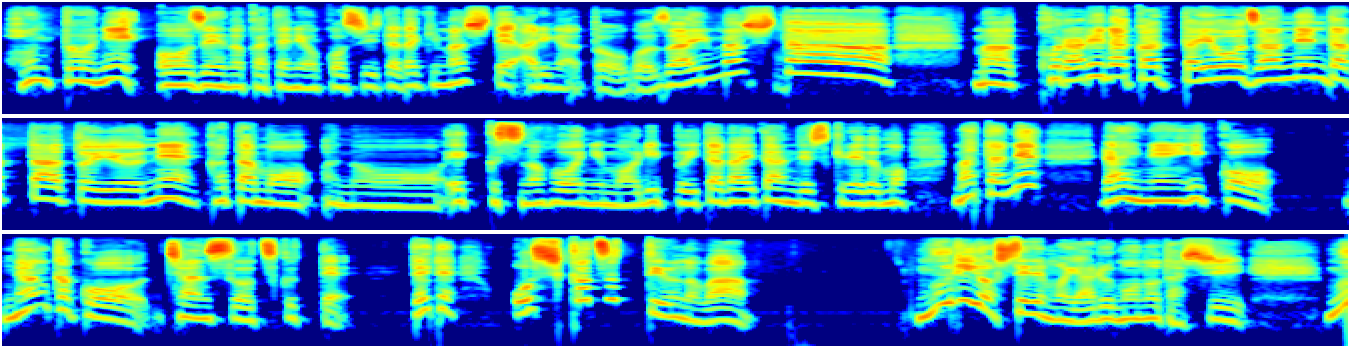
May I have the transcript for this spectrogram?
本当に大勢の方にお越しいただきましてありがとうございました。まあ来られなかったよ残念だったというね方もあの X の方にもリップいただいたんですけれどもまたね来年以降なんかこうチャンスを作って大体推し活っていうのは無理をしてでもやるものだし無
